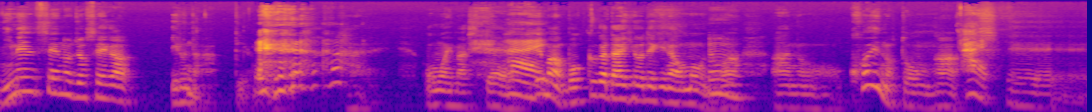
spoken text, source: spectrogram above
ー、二面性の女性がいるんだなっていう、はい、思いまして、はい、でまあ僕が代表的な思うのは、うん、あの声のトーンが、はい、えー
